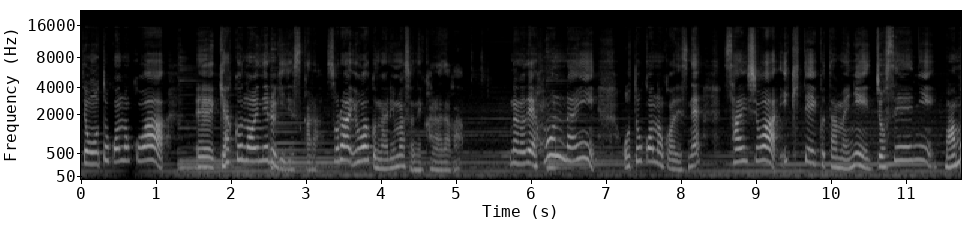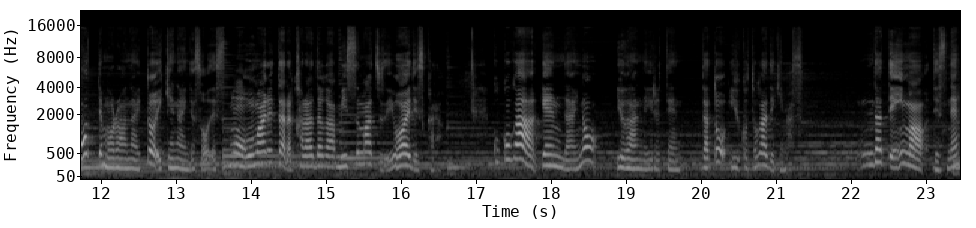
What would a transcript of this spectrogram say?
でも男の子は、えー、逆のエネルギーですからそれは弱くなりますよね体が。なので本来男の子はですね最初は生きていくために女性に守ってもらわないといけないんだそうです。もう生まれたら体がミスマッチで弱いですから。ここが現代の歪んでいる点だということができます。だって今ですね、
